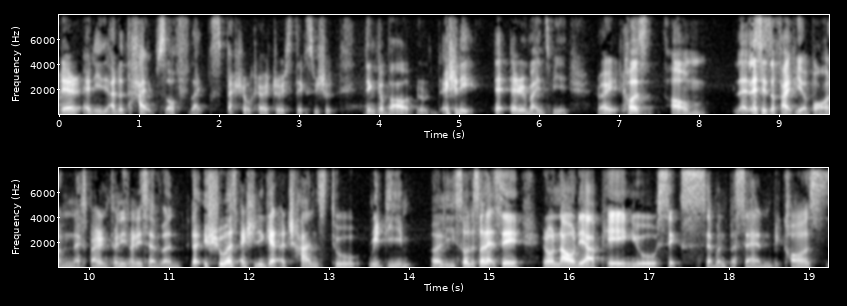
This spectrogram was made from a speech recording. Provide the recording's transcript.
there any other types of like special characteristics we should think about? Actually, that, that reminds me, right? Because um let, us say it's a five year bond expiring 2027. The issuers actually get a chance to redeem early. So so let's say, you know, now they are paying you six, seven percent because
